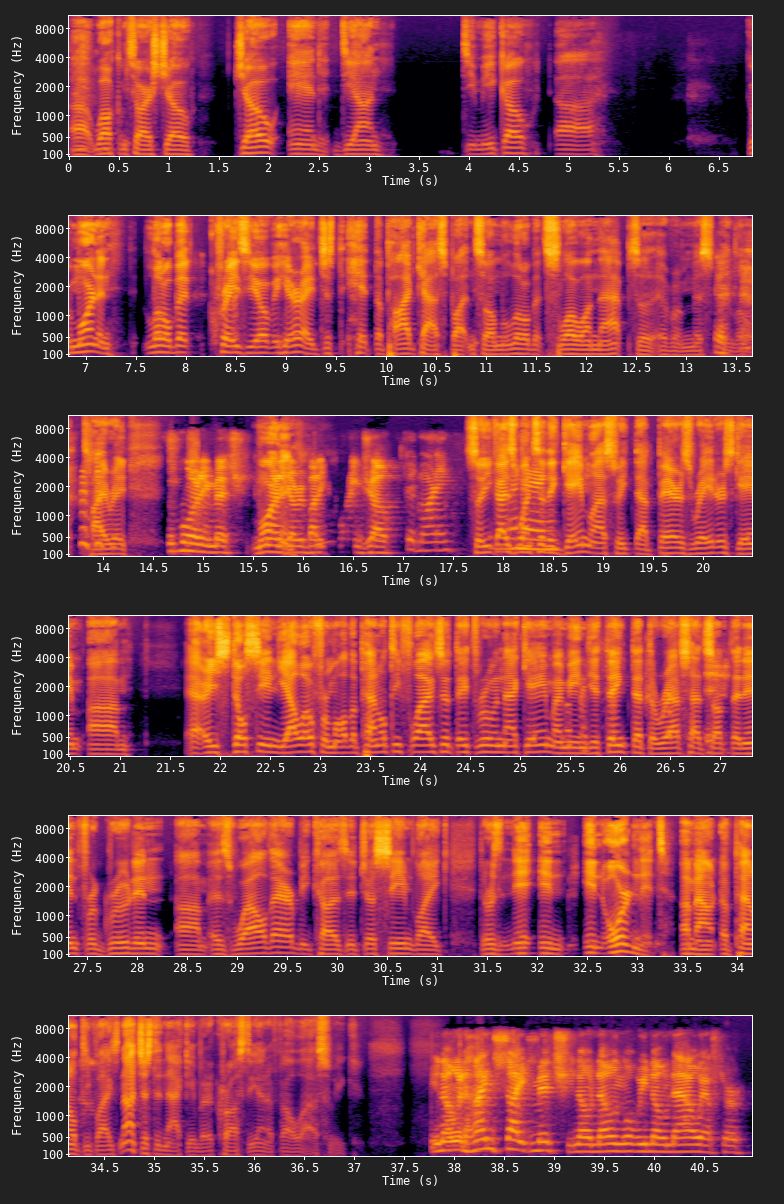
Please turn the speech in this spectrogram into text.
Uh, welcome to our show, Joe and Dion D'Amico. Uh, good morning. A little bit crazy over here. I just hit the podcast button, so I'm a little bit slow on that. So everyone missed my little tirade. Good morning, Mitch. Good Morning. everybody. Good morning, Joe. Good morning. So you guys went to the game last week, that Bears Raiders game. Um, are you still seeing yellow from all the penalty flags that they threw in that game? I mean, do you think that the refs had something in for Gruden um, as well there? Because it just seemed like there was an in, inordinate amount of penalty flags, not just in that game, but across the NFL last week. You know, in hindsight, Mitch, you know, knowing what we know now after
